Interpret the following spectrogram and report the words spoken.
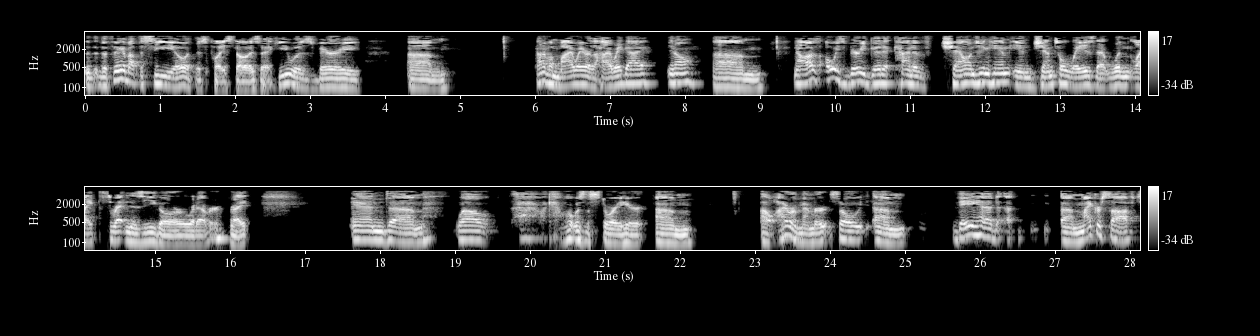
the, the thing about the CEO at this place though is that he was very, um, kind of a my way or the highway guy, you know? Um, now I was always very good at kind of challenging him in gentle ways that wouldn't like threaten his ego or whatever, right? And, um, well, what was the story here? Um, oh, I remember. So, um, they had uh, uh, Microsoft.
